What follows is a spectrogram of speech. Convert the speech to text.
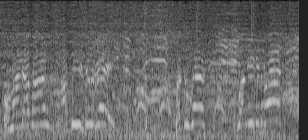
Pemadaman api selesai. Petugas kembali ke tempat.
